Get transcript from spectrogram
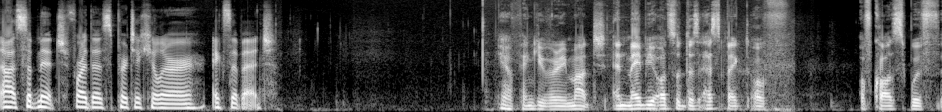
uh, submit for this particular exhibit. Yeah, thank you very much. And maybe also this aspect of, of course, with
